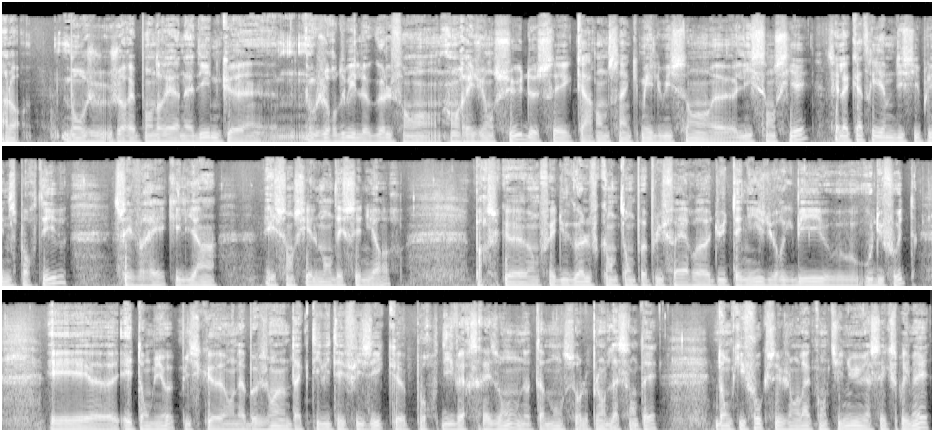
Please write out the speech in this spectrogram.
Alors, bon, je, je, répondrai à Nadine que euh, aujourd'hui le golf en, en, région sud, c'est 45 800 euh, licenciés. C'est la quatrième discipline sportive. C'est vrai qu'il y a essentiellement des seniors parce qu'on fait du golf quand on peut plus faire euh, du tennis, du rugby ou, du foot. Et, euh, tant mieux, puisqu'on a besoin d'activité physique pour diverses raisons, notamment sur le plan de la santé. Donc il faut que ces gens-là continuent à s'exprimer.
